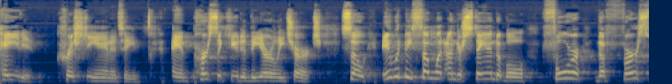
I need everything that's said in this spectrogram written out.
hated Christianity and persecuted the early church. So it would be somewhat understandable for the first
